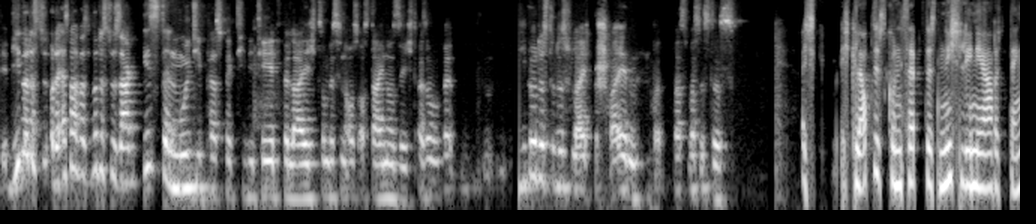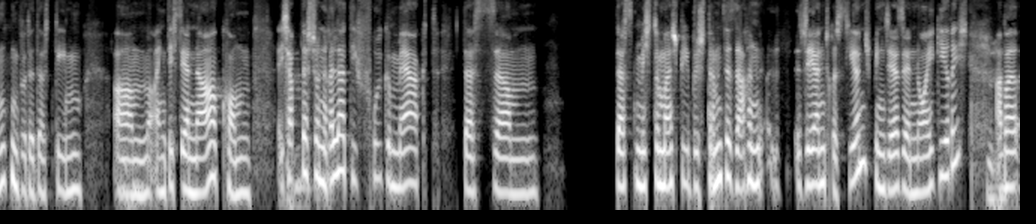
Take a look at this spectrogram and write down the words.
wie würdest du, oder erstmal, was würdest du sagen, ist denn Multiperspektivität vielleicht so ein bisschen aus, aus deiner Sicht? Also, wie würdest du das vielleicht beschreiben? Was, was ist das? Ich, ich glaube, das Konzept des nicht-linearen Denken würde das dem ähm, mhm. eigentlich sehr nahe kommen. Ich habe mhm. das schon relativ früh gemerkt, dass, ähm, dass mich zum Beispiel bestimmte Sachen äh, sehr interessieren. Ich bin sehr, sehr neugierig, mhm. aber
